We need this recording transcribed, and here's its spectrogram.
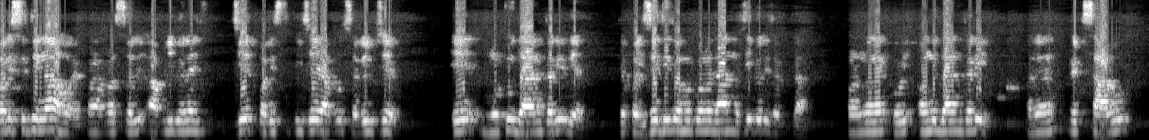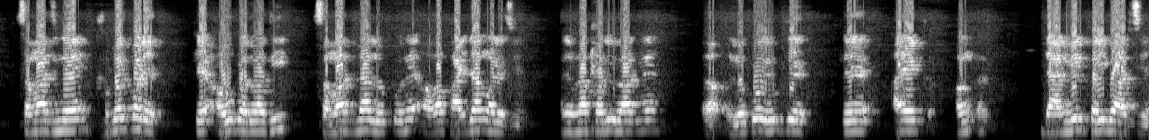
પરિસ્થિતિ ના હોય, પણ આપણા શરીર, આપણી ઘરે જે પરિસ્થિતિ છે, આપણું શરીર છે, એ મોટું દાન કરી દે. કે પૈસેથી તો અમે કોઈને દાન નથી કરી શકતા. પણ અમે કોઈ અંગ દાન કરી અને એક સારું સમાજને ખબર પડે કે આવું કરવાથી સમાજના લોકોને આવા ફાયદા મળે છે. અને એમના પરિવારને લોકો એવું કે આ એક દાનવીર પરિવાર છે.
